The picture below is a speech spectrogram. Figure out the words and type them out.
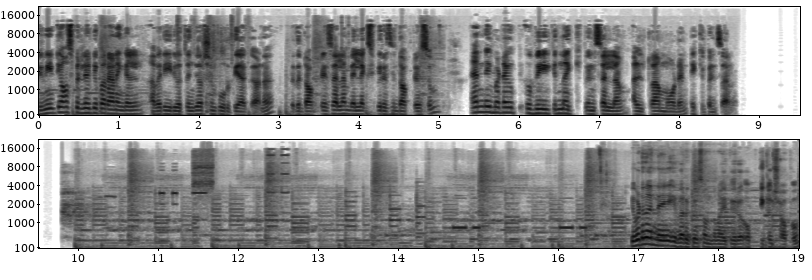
ട്രിനിറ്റി ഹോസ്പിറ്റലിനെ പറ്റി പറയുകയാണെങ്കിൽ അവർ ഇരുപത്തഞ്ച് വർഷം പൂർത്തിയാക്കുകയാണ്. ഇവിടുത്തെ ഡോക്ടേഴ്സ് എല്ലാം വെൽ എക്സ്പീരിയൻസ് ഡോക്ടേഴ്സും ആൻഡ് ഇവിടെ ഉപയോഗിക്കുന്ന എക്യുപ്മെന്റ്സ് എല്ലാം അൾട്രാ മോഡേൺ എക്യുപ്മെന്റ്സ് ആണ്. ഇവിടെ തന്നെ ഇവർക്ക് സ്വന്തമായിട്ട് ഒരു ഒപ്റ്റിക്കൽ ഷോപ്പും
